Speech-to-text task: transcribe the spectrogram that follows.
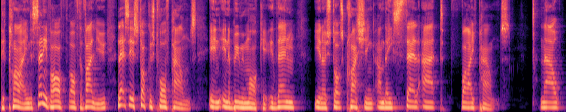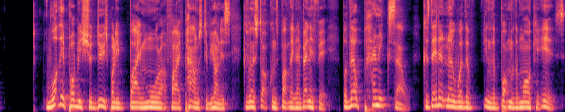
decline, they're selling for half, half the value. Let's say a stock is 12 pounds in, in a booming market. It then, you know, starts crashing and they sell at five pounds. Now, what they probably should do is probably buy more at five pounds, to be honest, because when the stock comes back, they're going to benefit. But they'll panic sell because they don't know where the you know the bottom of the market is.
